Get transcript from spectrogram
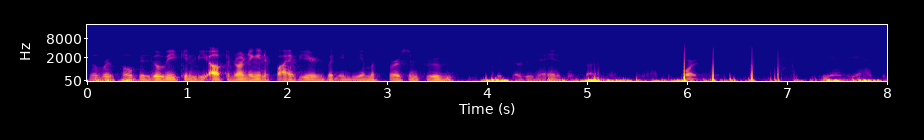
Silver's hope is the league can be up and running in five years, but India must first improve its arena infrastructure. I mean, that's important. The NBA had to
